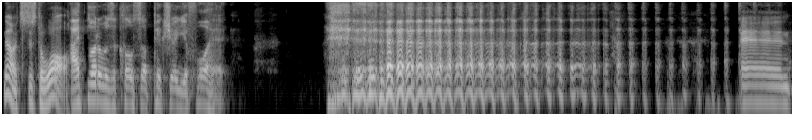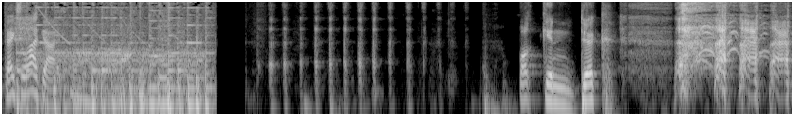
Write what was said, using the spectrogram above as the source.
No, it's just a wall. I thought it was a close up picture of your forehead. and thanks a lot, guys. Fucking dick.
